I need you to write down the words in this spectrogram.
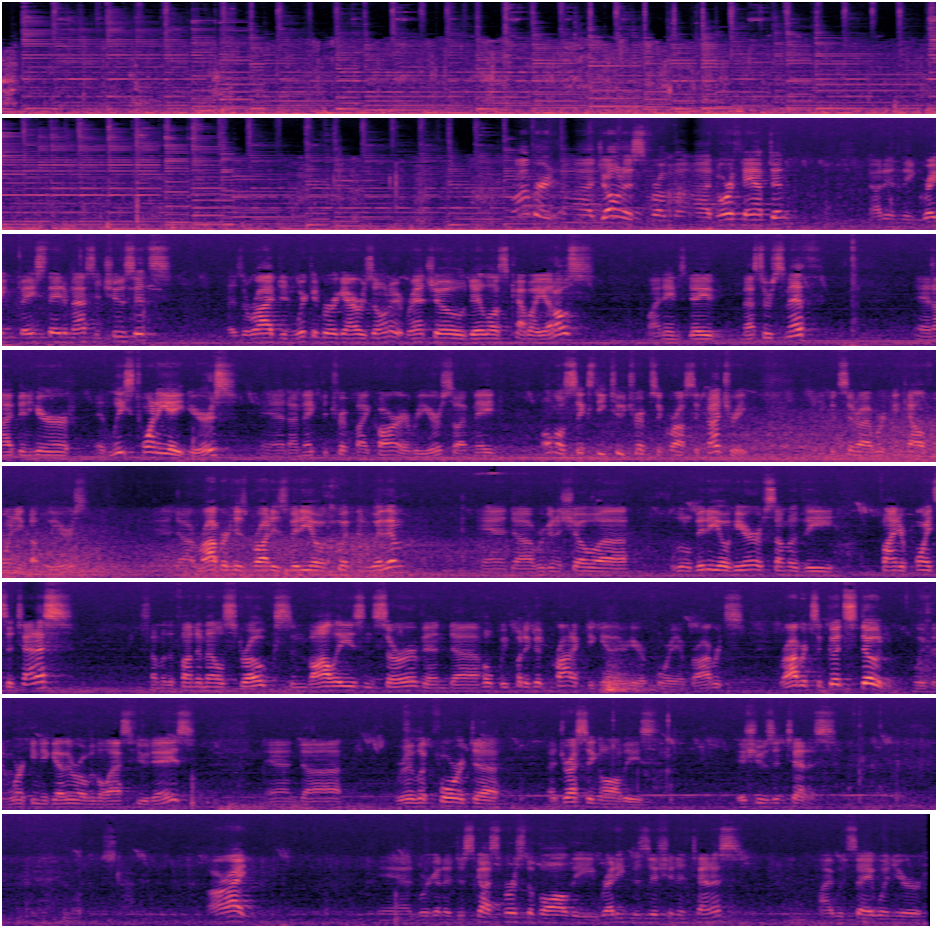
Robert uh, Jonas from uh, Northampton, out in the great Bay State of Massachusetts, has arrived in Wickenburg, Arizona at Rancho de los Caballeros. My name's Dave Messersmith, and I've been here at least 28 years, and I make the trip by car every year, so I've made almost 62 trips across the country. When you consider I worked in California a couple years. And uh, Robert has brought his video equipment with him, and uh, we're going to show uh, a little video here of some of the finer points of tennis, some of the fundamental strokes and volleys and serve, and uh, hope we put a good product together here for you. Robert's Robert's a good student. We've been working together over the last few days, and uh, really look forward to addressing all these issues in tennis. All right, and we're going to discuss first of all the ready position in tennis. I would say when you're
